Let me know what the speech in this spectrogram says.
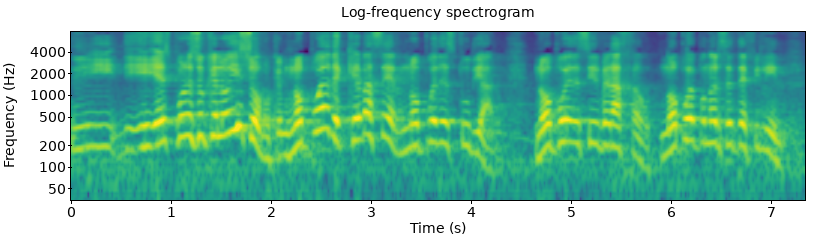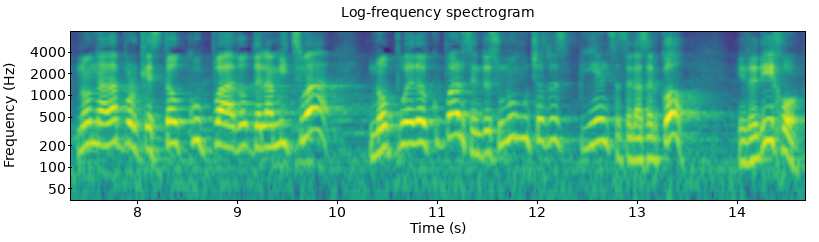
y, es por eso que lo hizo, porque no puede. ¿Qué va a hacer? No puede estudiar, no puede decir verajá, no puede ponerse tefilín, no nada, porque está ocupado de la mitzvah. No puede ocuparse. Entonces uno muchas veces piensa, se le acercó y le dijo,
